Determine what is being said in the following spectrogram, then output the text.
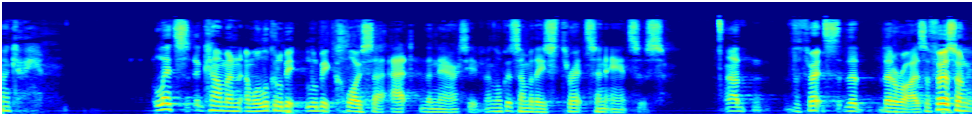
Okay. Let's come and, and we'll look a little bit, little bit closer at the narrative and look at some of these threats and answers. Uh, the threats that, that arise. The first one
